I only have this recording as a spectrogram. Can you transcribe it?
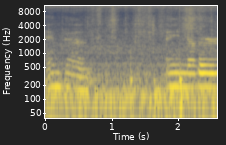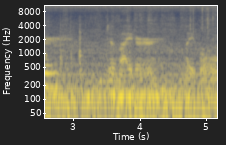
And then another divider label.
